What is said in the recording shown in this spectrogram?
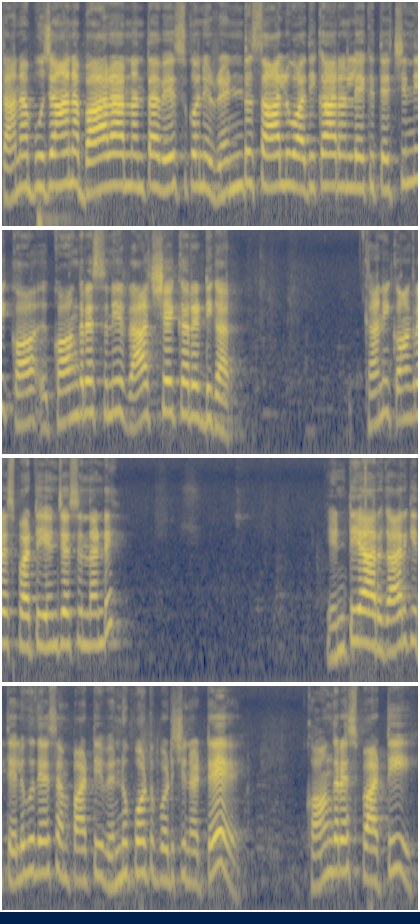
తన భుజాన భారాన్నంతా వేసుకొని రెండుసార్లు అధికారంలోకి తెచ్చింది కా కాంగ్రెస్ని రాజశేఖర్ రెడ్డి గారు. కానీ కాంగ్రెస్ పార్టీ ఏం చేసిందండి? ఎన్టీఆర్ గారికి తెలుగుదేశం పార్టీ వెన్నుపోటు పొడిచినట్టే కాంగ్రెస్ పార్టీ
